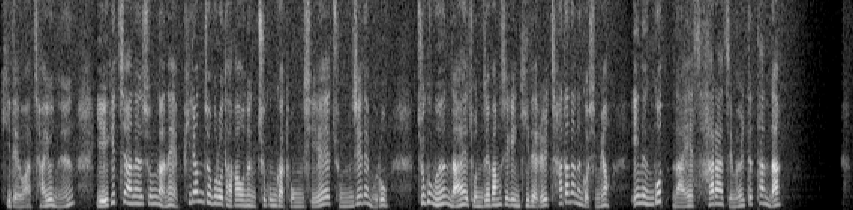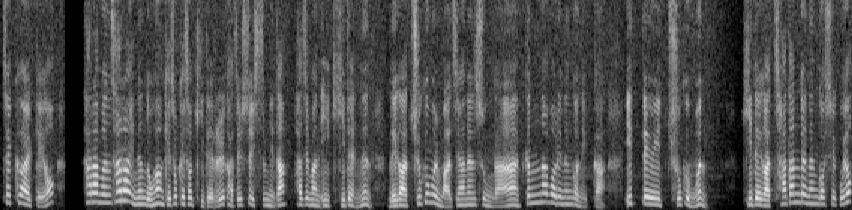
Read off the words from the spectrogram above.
기대와 자유는 예기치 않은 순간에 필연적으로 다가오는 죽음과 동시에 중지되므로 죽음은 나의 존재 방식인 기대를 차단하는 것이며 이는 곧 나의 사라짐을 뜻한다. 체크할게요. 사람은 살아있는 동안 계속해서 기대를 가질 수 있습니다. 하지만 이 기대는 내가 죽음을 맞이하는 순간 끝나버리는 거니까 이때의 죽음은 기대가 차단되는 것이고요.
